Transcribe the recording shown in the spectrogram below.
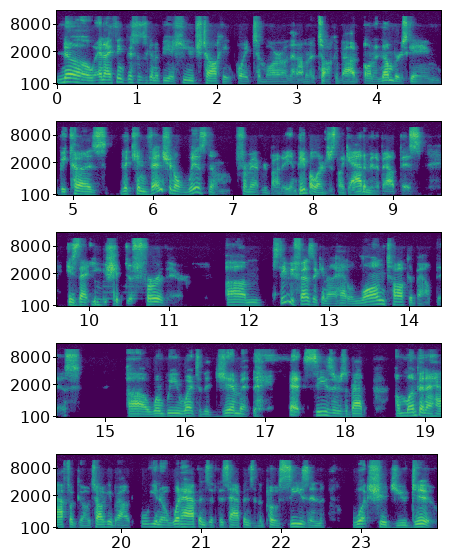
No, and I think this is going to be a huge talking point tomorrow that I'm going to talk about on a numbers game because the conventional wisdom from everybody, and people are just like adamant about this, is that you should defer there. Um, Stevie Fezzik and I had a long talk about this uh, when we went to the gym at at Caesars about a month and a half ago, talking about you know what happens if this happens in the postseason. What should you do?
